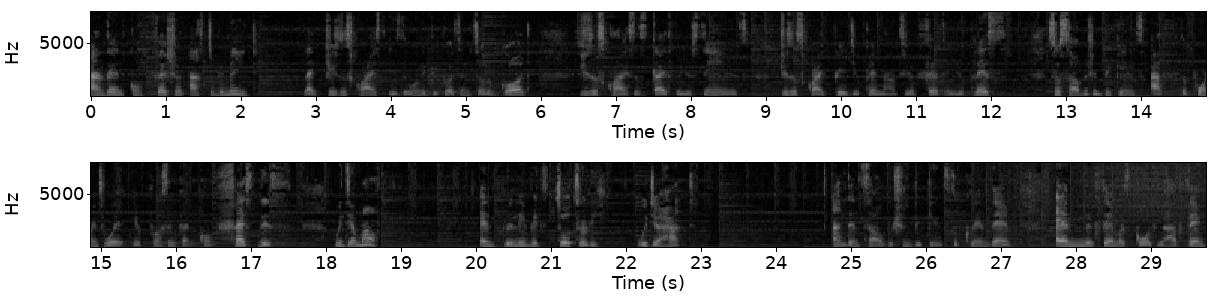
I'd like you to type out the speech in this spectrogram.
And then confession has to be made like Jesus Christ is the only begotten Son of God. Jesus Christ has died for your sins. Jesus Christ paid your penalty of faith in your place. So salvation begins at the point where a person can confess this with their mouth and believe it totally with your heart. And then salvation begins to clean them and make them as God will have them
